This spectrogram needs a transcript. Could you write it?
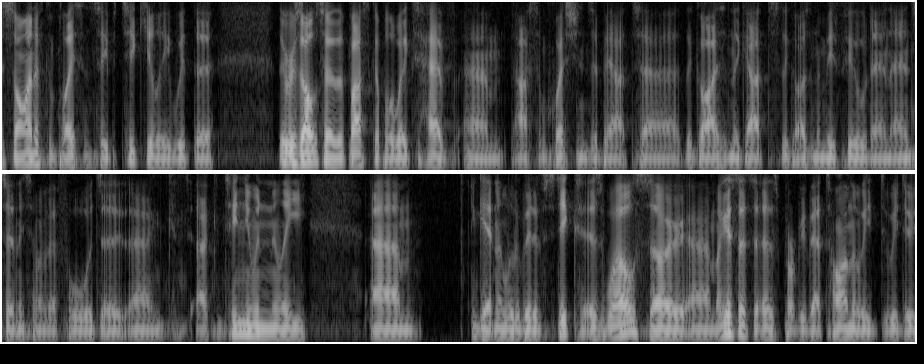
sign of complacency, particularly with the the results over the past couple of weeks have um, asked some questions about uh, the guys in the guts, the guys in the midfield, and, and certainly some of our forwards are, are continually um, getting a little bit of stick as well. So um, I guess that's, that's, probably about time that we we do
